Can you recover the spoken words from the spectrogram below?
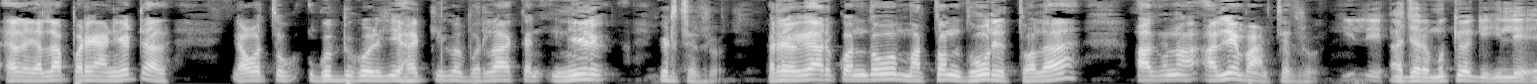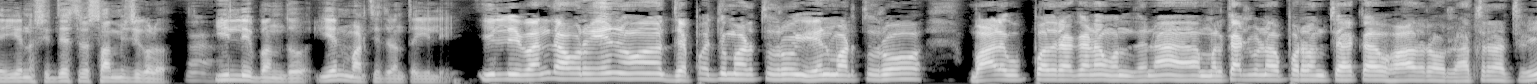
ಎಲ್ಲ- ಎಲ್ಲ ಪರಿಯಾಣ ಇಟ್ಟು ಯಾವತ್ತು ಗುಬ್ಬಿಗಳಿಗೆ ಹಕ್ಕಿಗಳು ಬರ್ಲಾಕ ನೀರು ಇಡ್ತಿದ್ರು. ರವಿವಾರಕ್ಕೊಂದು ಮತ್ತೊಂದು ದೂರ ಇತ್ತು ಅಲ್ಲ ಅದನ್ನ ಅಲ್ಲೇ ಮಾಡ್ತಿದ್ರು. ಇಲ್ಲಿ ಅಜರ ಮುಖ್ಯವಾಗಿ ಇಲ್ಲಿ ಏನು ಸಿದ್ದೇಶ್ವರ ಸ್ವಾಮೀಜಿಗಳು ಇಲ್ಲಿ ಬಂದು ಏನ್ ಮಾಡ್ತಿದ್ರು ಅಂತ ಇಲ್ಲಿ? ಇಲ್ಲಿ ಬಂದು ಅವ್ರು ಏನು ದೆಪ್ಪದ್ದು ಮಾಡ್ತಿದ್ರು ಏನು ಮಾಡ್ತಿದ್ರು ಬಾಳೆ ಉಪ್ಪದ್ರಾಗಣ ಒಂದಿನ ಮಲ್ಲಿಕಾರ್ಜುನಪ್ಪರ ಅಂತ ಯಾಕ ಹೋದ್ರ ಅವ್ರು ರಾತ್ರಿ ರಾತ್ರಿ.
